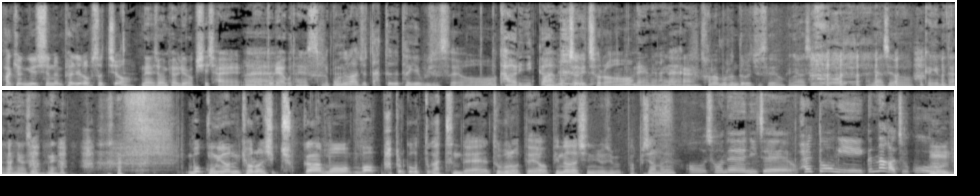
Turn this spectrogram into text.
박현규 씨는 별일 없었죠? 네, 저는 별일 없이 잘 네. 노래하고 다녔습니다. 오늘 아주 따뜻하게 입으셨어요. 또 가을이니까. 아, 목소리처럼. 네네네, 약간. 손 한번 흔들어 주세요. 안녕하세요. 어, 안녕하세요. 박경입니다. 네, 안녕하세요. 네. 뭐 공연, 결혼식, 축가 뭐 뭐 바쁠 것도 같은데 두 분 어때요? 빛나다 씨는 요즘 바쁘지 않아요? 어, 저는 이제 활동이 끝나가지고, 음.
